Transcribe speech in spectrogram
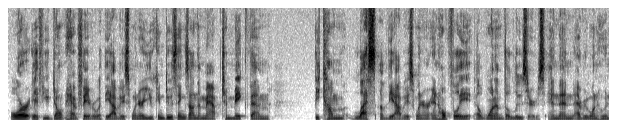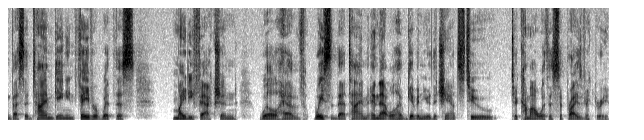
or if you don't have favor with the obvious winner, you can do things on the map to make them become less of the obvious winner and hopefully uh, one of the losers. And then everyone who invested time gaining favor with this mighty faction will have wasted that time and that will have given you the chance to to come out with a surprise victory.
